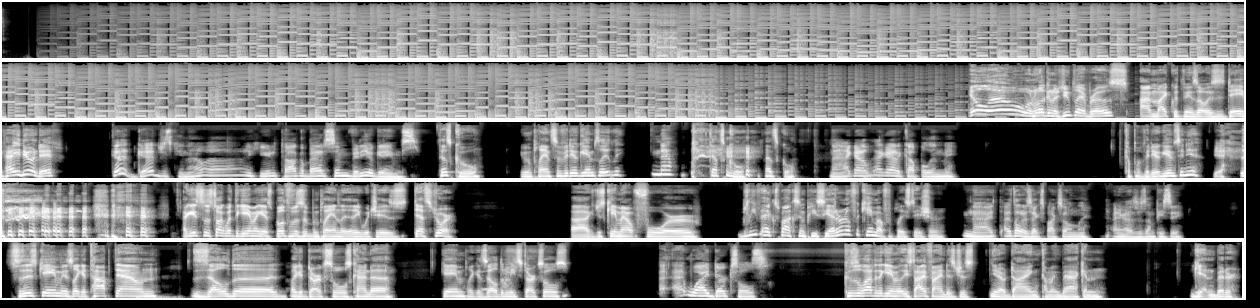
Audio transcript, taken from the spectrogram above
Hello and welcome to Two Player Bros. I'm Mike. With me, as always, is Dave. How you doing, Dave? Good, good. Just you know, uh, here to talk about some video games. That's cool. You been playing some video games lately? No, That's cool. That's cool. nah, I got, I got a couple in me. A couple of video games in you? Yeah. I guess let's talk about the game I guess both of us have been playing lately, which is Death's Door. Uh it just came out for believe Xbox and PC. I don't know if it came out for PlayStation. Nah, I, I thought it was Xbox only. I didn't realize it was on PC. So this game is like a top-down Zelda, like a Dark Souls kind of game, like a Zelda meets Dark Souls. Uh, uh, why Dark Souls? Because a lot of the game, at least I find, is just you know dying, coming back, and getting bitter.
